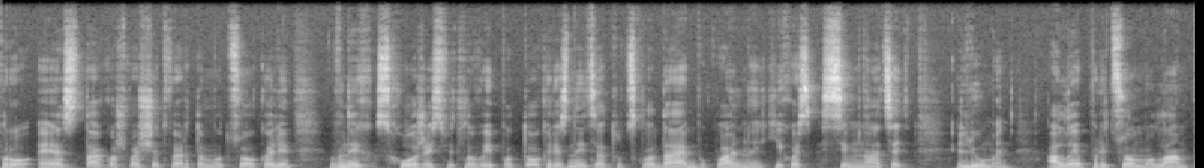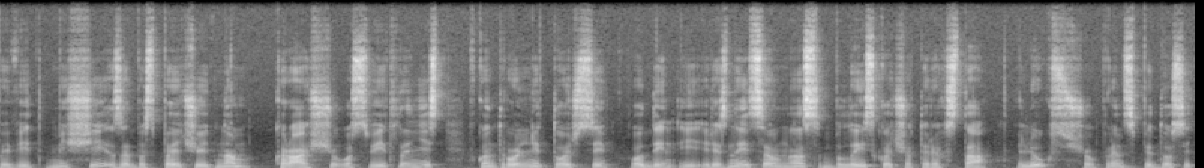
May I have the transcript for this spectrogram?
Pro S, також в четвертому цоколі. В них схожий світловий поток, різниця тут складає буквально якихось 17 люмен. Але при цьому лампи від міші забезпечують нам кращу освітленість в контрольній точці 1. І різниця у нас близько 400 люкс, що в принципі досить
